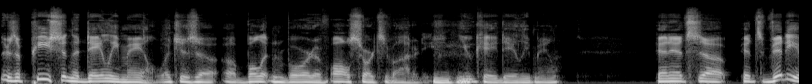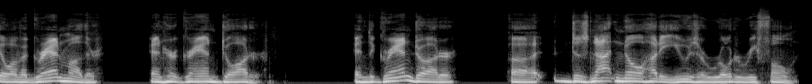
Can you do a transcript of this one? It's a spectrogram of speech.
there's a piece in the Daily Mail, which is a, a bulletin board of all sorts of oddities. UK Daily Mail, and it's uh, it's video of a grandmother and her granddaughter and the granddaughter uh, does not know how to use a rotary phone.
